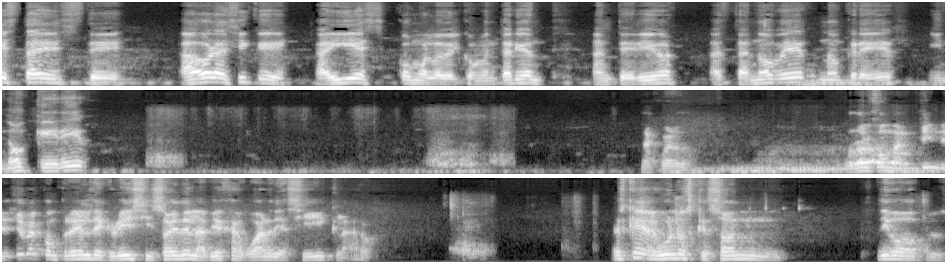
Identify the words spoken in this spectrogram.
está este, ahora sí que ahí es como lo del comentario anterior, hasta no ver, no creer y no querer. De acuerdo. Rodolfo Martínez, yo me compré el de Greasy, soy de la vieja guardia, sí, claro. Es que hay algunos que son Digo, pues,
